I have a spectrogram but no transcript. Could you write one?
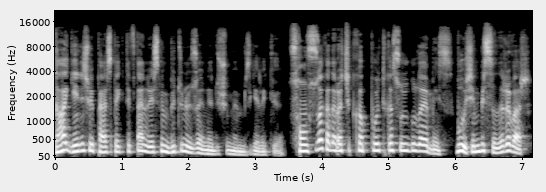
daha geniş bir perspektiften resmin bütün üzerine düşünmemiz gerekiyor. Sonsuza kadar açık kapı politikası uygulayamayız. Bu işin bir sınırı var.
